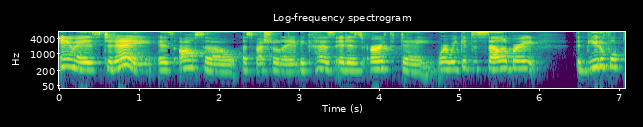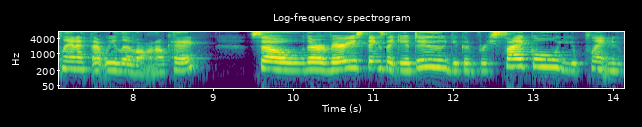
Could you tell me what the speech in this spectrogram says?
Anyways, today is also a special day because it is Earth Day, where we get to celebrate the beautiful planet that we live on, okay? So there are various things that you do. You could recycle, you could plant new,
